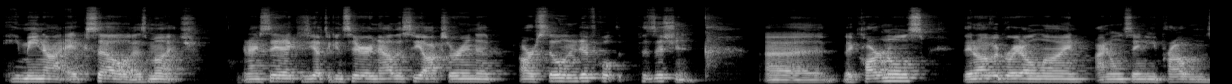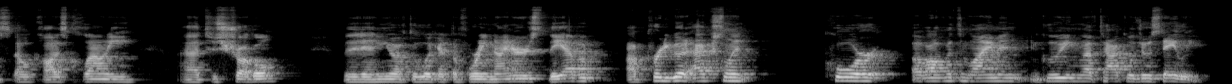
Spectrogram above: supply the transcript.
he may not excel as much. And I say that because you have to consider now the Seahawks are in a are still in a difficult position. Uh, the Cardinals they don't have a great O line. I don't see any problems that will cause Clowney uh, to struggle. Then you have to look at the 49ers. They have a, a pretty good, excellent core of offensive linemen, including left tackle Joe Staley.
